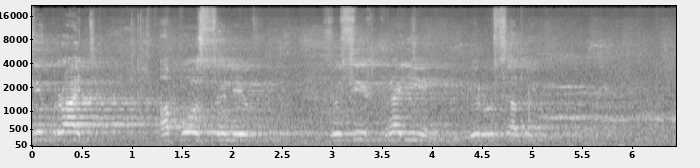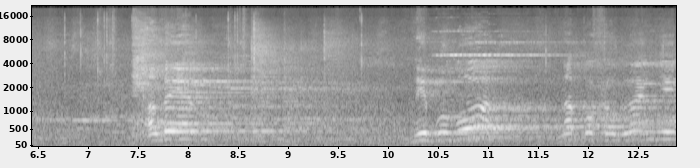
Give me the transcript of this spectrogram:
зібрати апостолів з усіх країн Єрусалим? Але не було на похованні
